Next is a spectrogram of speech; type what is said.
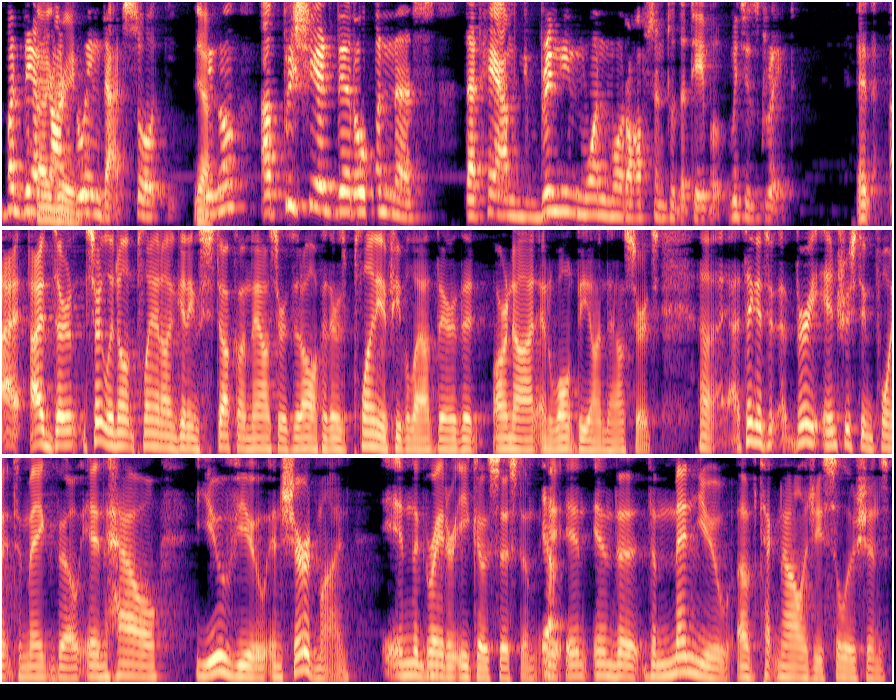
But they are I not agree. doing that. So, yeah. you know, appreciate their openness that, hey, I'm bringing one more option to the table, which is great. And I, I don't, certainly don't plan on getting stuck on NowCerts at all because there's plenty of people out there that are not and won't be on NowCerts. Uh, I think it's a very interesting point to make, though, in how you view InsuredMine in the greater ecosystem, yeah. in, in the, the menu of technology solutions,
